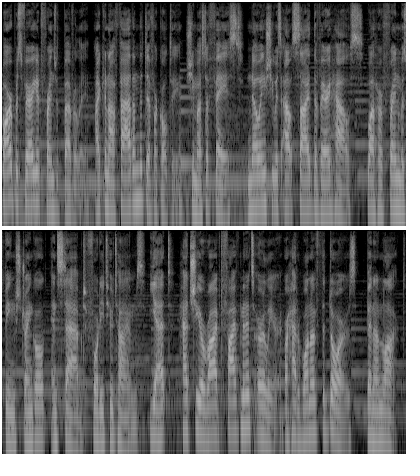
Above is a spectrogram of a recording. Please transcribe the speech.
Barb was very good friends with Beverly. I cannot fathom the difficulty she must have faced, knowing she was outside the very house while her friend was being strangled and stabbed 42 times. Yet, had she arrived five minutes earlier or had one of the doors been unlocked,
